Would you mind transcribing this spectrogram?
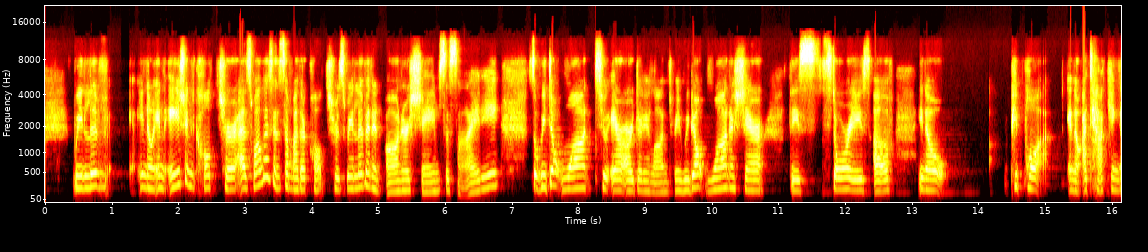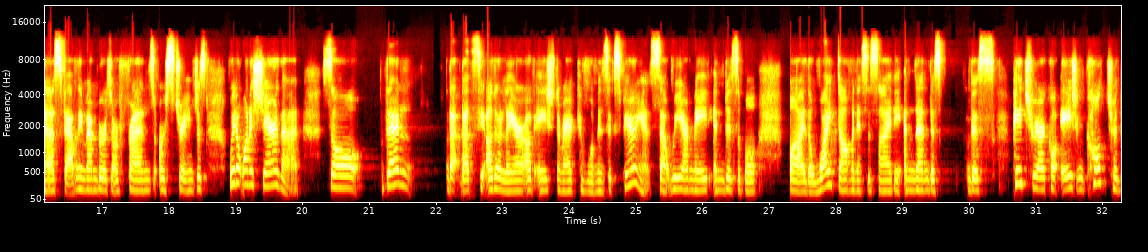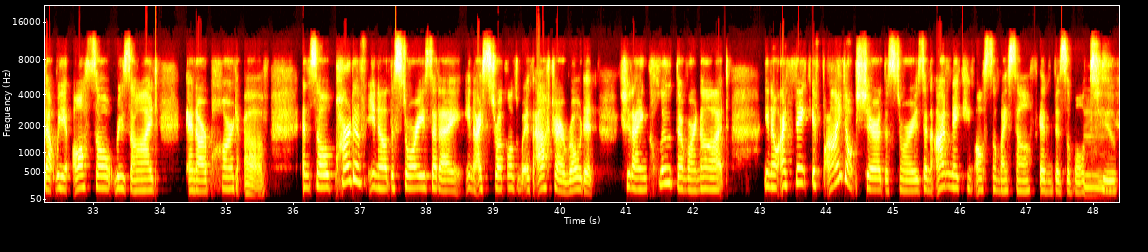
we live you know, in Asian culture, as well as in some other cultures, we live in an honor shame society. So we don't want to air our dirty laundry. We don't want to share these stories of, you know, people, you know, attacking us, family members or friends or strangers. We don't want to share that. So then that, that's the other layer of Asian American women's experience that we are made invisible by the white dominant society and then this this patriarchal Asian culture that we also reside and are part of. And so part of, you know, the stories that I, you know, I struggled with after I wrote it, should I include them or not? You know, I think if I don't share the stories, then I'm making also myself invisible mm. to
